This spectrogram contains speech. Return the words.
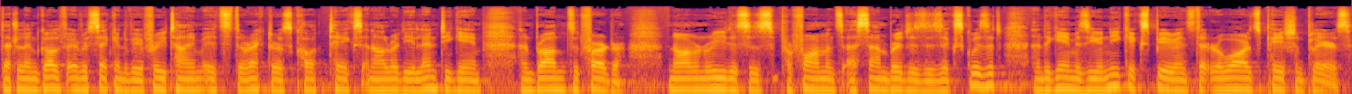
that'll engulf every second of your free time, its director's cut takes an already lengthy game and broadens it further. Norman Reedus' performance as Sam Bridges is exquisite, and the game is a unique experience that rewards patient players.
